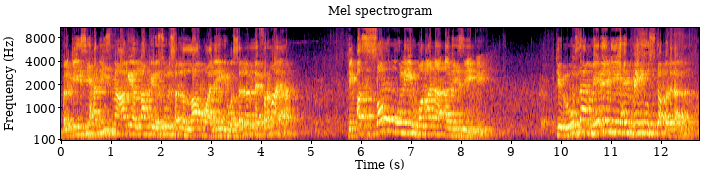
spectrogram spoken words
بلکہ اسی حدیث میں آگے اللہ کے رسول صلی اللہ علیہ وسلم نے فرمایا کہ کہ روزہ میرے لیے ہے، میں ہی اس کا بدلہ دوں۔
